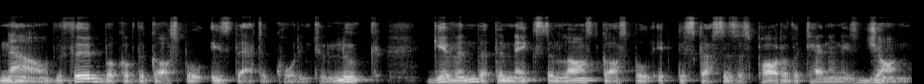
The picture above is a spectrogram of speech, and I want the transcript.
Now, the third book of the Gospel is that according to Luke given that the next and last gospel it discusses as part of the canon is John.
